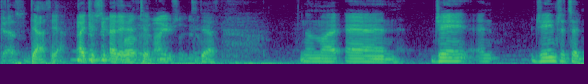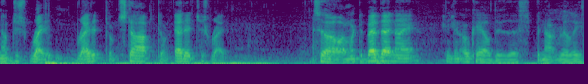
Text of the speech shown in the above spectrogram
Death. death, yeah. I just edit it to than I usually do. to death. And, then my, and James and James had said, "No, just write it. Write it. Don't stop. Don't edit. Just write." So I went to bed that night thinking, "Okay, I'll do this," but not really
